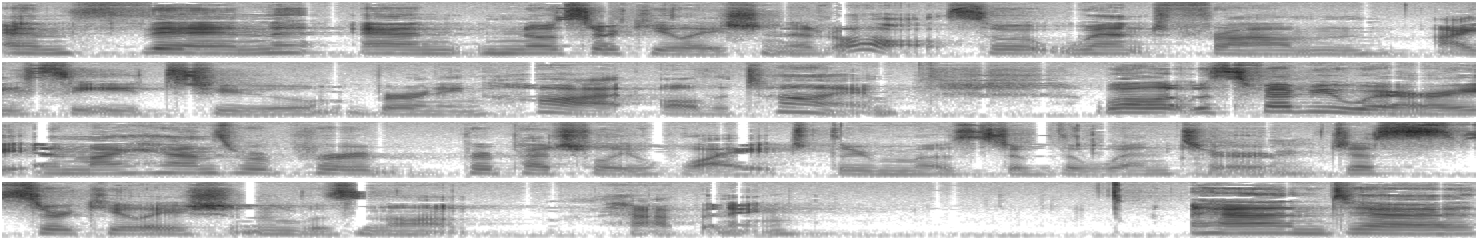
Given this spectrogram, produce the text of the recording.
and thin and no circulation at all. So it went from icy to burning hot all the time. Well, it was February, and my hands were per- perpetually white through most of the winter. Right. Just circulation was not happening. And uh,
